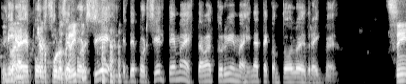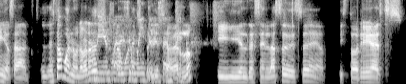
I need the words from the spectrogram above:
Mira, de por, de, por sí, de por sí el tema estaba turbio, imagínate con todo lo de Drake Bell. Sí, o sea, está bueno, la verdad es una buena experiencia verlo. Y el desenlace de esa historia es,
